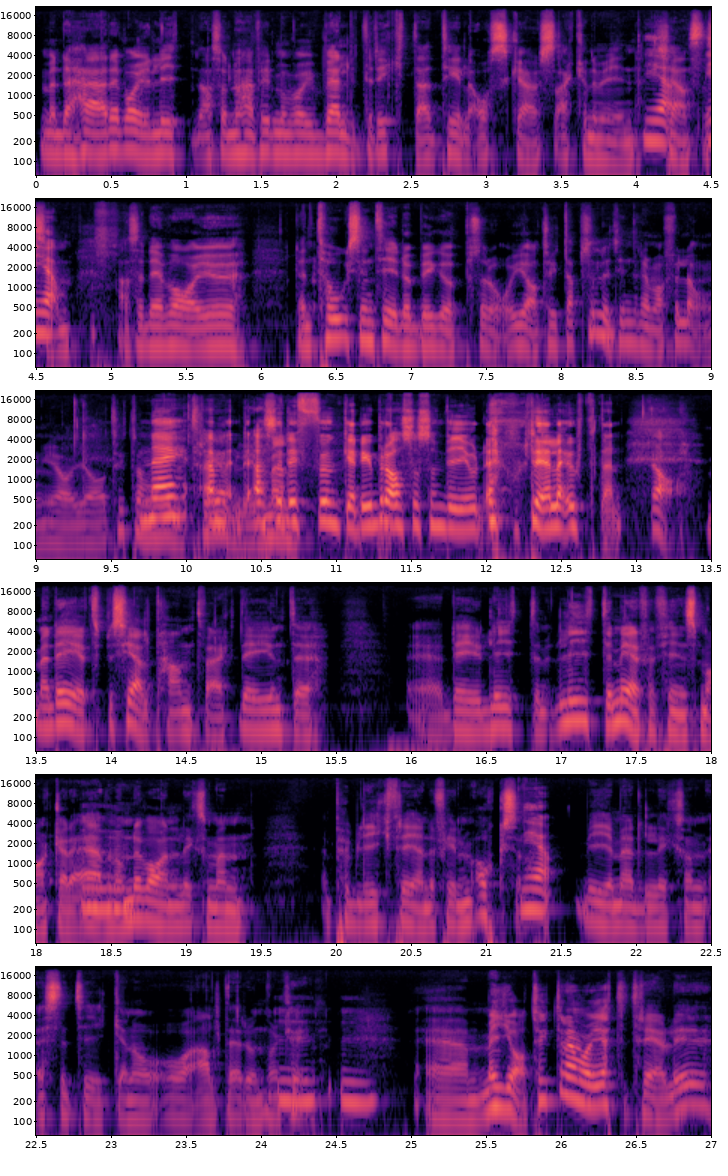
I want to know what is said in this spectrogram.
Men det här var ju lite, alltså den här filmen var ju väldigt riktad till Oscarsakademin Ja, känns det ja. som. Alltså det var ju, den tog sin tid att bygga upp så då och jag tyckte absolut inte den var för lång. Jag, jag tyckte den var Nej, men, trevlig. alltså men, det funkade ju bra så som vi gjorde, att dela upp den. Ja, men det är ju ett speciellt hantverk. Det är ju inte, eh, det är ju lite, lite mer för finsmakare Mm. även om det var en, liksom en publikfriande film också. Ja. I och med liksom estetiken och, och allt det runt omkring. Mm, mm. Eh, Men jag tyckte den var jättetrevlig.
